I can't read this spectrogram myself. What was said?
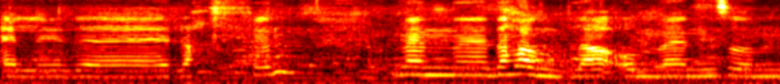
eller eh, Raffen, men eh, det handla om en sånn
